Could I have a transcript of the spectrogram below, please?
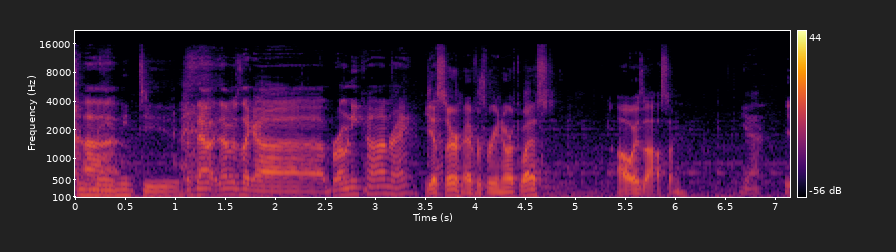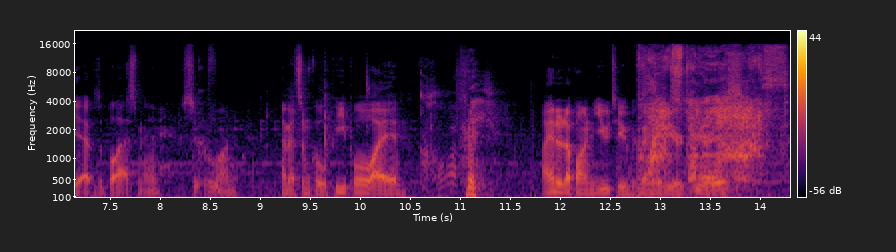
you Uh, made me do. But that, that was like a BronyCon, right? Yes, sir. Everfree Northwest. Always awesome. Yeah. Yeah, it was a blast, man. Super fun. I met some cool people. I I ended up on YouTube. If any of you are curious,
